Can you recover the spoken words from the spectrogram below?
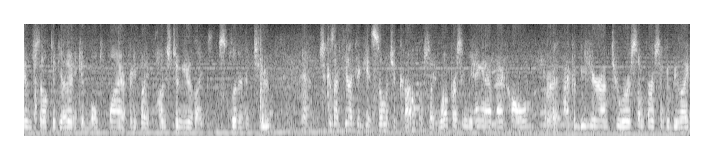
himself together, and he could multiply. Or if anybody punched him, he would like split into two. Yeah. Just because I feel like I get so much accomplished. Like one person could be hanging out back home. Right. I could be here on tour. Some person could be like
